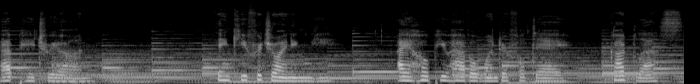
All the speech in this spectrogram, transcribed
at Patreon. Thank you for joining me. I hope you have a wonderful day. God bless.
